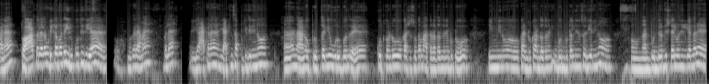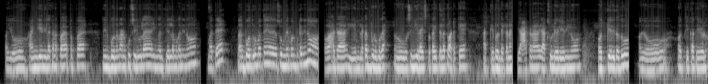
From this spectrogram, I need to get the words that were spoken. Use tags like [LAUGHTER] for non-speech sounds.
ಅಣ್ಣ, ತೋಟದಲ್ಲೆಲ್ಲ ಹುಡುಕ ಬಂದೆ, ಇಲ್ಲಿ ಕೂತಿದೀಯಾ? ಮಗರಾಮ ಮಗ ರಾಮ ಬಲ. ಯಾಕಣ ಯಾಕಿಂಗ್ ಸಪ್ಪಿಟ್ಟಿದ್ದೀನಿ ನೀನು? ನಾನು ತಂಗಿ ಊರಿಗೆ ಬಂದರೆ ಕೂತ್ಕೊಂಡು ಕಷ್ಟ ಸುಖ ಮಾತಾಡೋದಂದನೆ ಬಿಟ್ಟು, ಹಿಂಗೆ ನೀನು ಕಂಡ್ರು ಕಾಣ್ದೋದ ಹಿಂಗೆ ಬಂದ್ಬಿಟ್ಟಲ್ಲ ನೀನು ಸರಿಯಾ ನೀನು? ನಾನು ಬಂದಿರೋದು ಇಷ್ಟ ಇಲ್ವ ನಿನ್ಗೆ ಹಂಗಾರೆ? ಅಯ್ಯೋ, ಹಂಗೇನಿಲ್ಲ ಕಣಪ್ಪ, ಪಪ್ಪ. ನೀನು ಬಂದ್ರೆ ನಾನು ಖುಷಿ ಇಲ್ವಲ್ಲ ಹಿಂಗೆ ಅಂತೀಯಲ್ಲ ಮಗ ನೀನು? ಮತ್ತೆ, ನಾನು ಬಂದರು ಮತ್ತೆ ಸುಮ್ಮನೆ ಬಂದ್ಬಿಟ್ಟೆ ನೀನು? ಅದ ಏನಿಲ್ಲ, ಕದ್ ಬಿಡು ಮಗ. ಹೊಸಿ ನೀರು ಹಾಯಿಸ್ಬೇಕಾಯ್ತಲ್ಲ ತೋಟಕ್ಕೆ. ಅಕ್ಕೆ ಬಂದೆ ಕಣ. ಯಾಕಣ ಯಾಕೆ ಸುಳ್ಳು ಹೇಳಿ ನೀನು? ಅದಕ್ಕೆ ಕೇಳಿದದು. ಅಯ್ಯೋ ಅದಕ್ಕೆ ಕತೆ ಹೇಳು.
